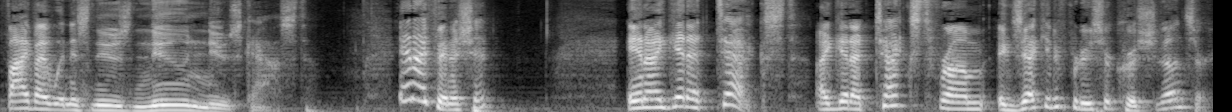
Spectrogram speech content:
Five Eyewitness News noon newscast, and I finish it, and I get a text. I get a text from executive producer Christian Unser,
